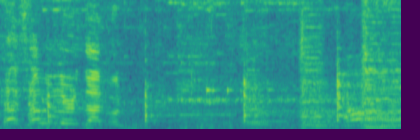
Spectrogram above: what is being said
That's how we learned that one. Oh!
